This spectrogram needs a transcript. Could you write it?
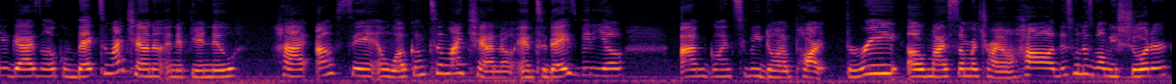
you guys welcome back to my channel. And if you're new hi i'm Cinn and welcome to my channel. In today's video i'm going to be doing part three of my summer try on haul. This one is going to be shorter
